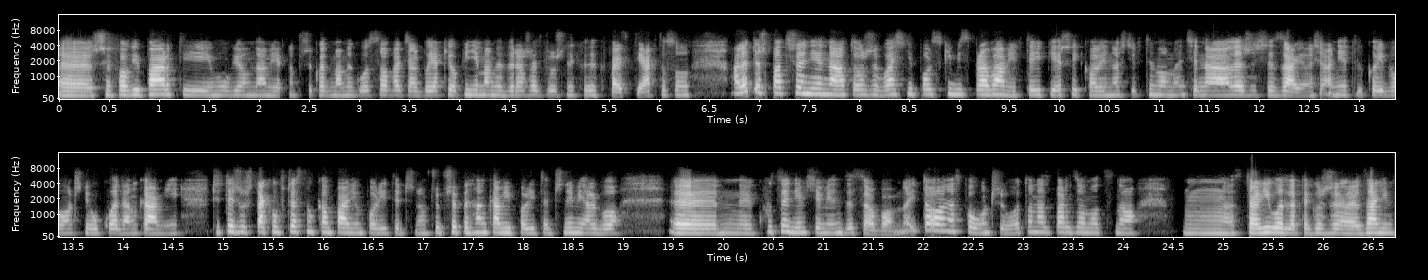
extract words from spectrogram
e, szefowie partii mówią nam, jak na przykład mamy głosować, albo jakie opinie mamy wyrażać w różnych y, kwestiach. To są, ale też patrzenie na to, że właśnie polskimi sprawami w tej pierwszej kolejności w tym momencie należy się zająć, a nie tylko i wyłącznie układankami, czy też już taką wczesną kampanią polityczną, czy przepychankami politycznymi, albo em, kłóceniem się między sobą. No i to nas połączyło, to nas bardzo mocno scaliło, dlatego że zanim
